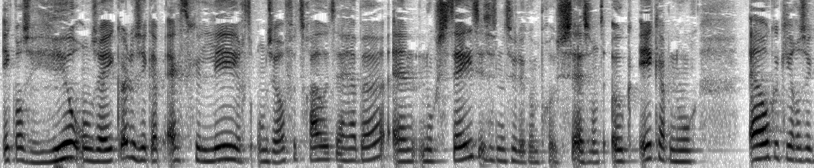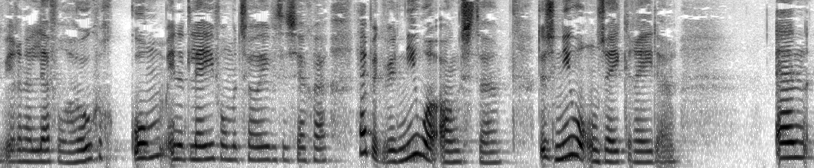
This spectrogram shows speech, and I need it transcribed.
ik was heel onzeker, dus ik heb echt geleerd om zelfvertrouwen te hebben. En nog steeds is het natuurlijk een proces, want ook ik heb nog elke keer als ik weer in een level hoger kom in het leven, om het zo even te zeggen, heb ik weer nieuwe angsten. Dus nieuwe onzekerheden. En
